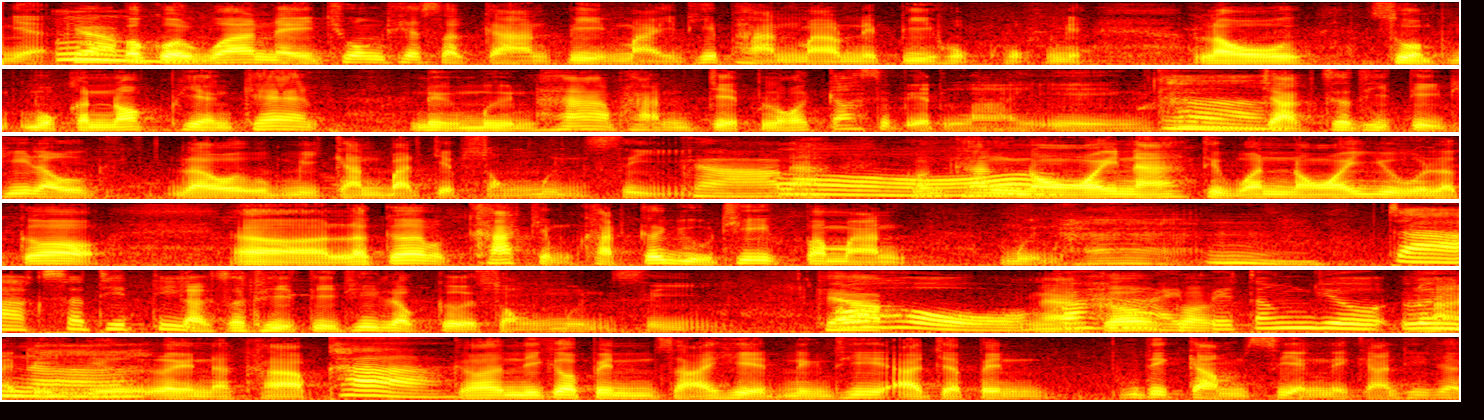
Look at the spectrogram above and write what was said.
เนี่ยครับ ปรากฏว่าในช่วงเทศกาลปีใหม่ที่ผ่านมาในปี 66 เนี่ยเราสวมหมวกกันน็อกเพียงแค่ 15,791 รายเอง ค่ะ จากสถิติที่เราเรามีการบาดเจ็บ 24,000 ครับ นะอ๋อ ค่อนข้างน้อยนะ ถือว่าน้อยอยู่แล้วก็เอ่อแล้วก็คาดเข็มขัดก็อยู่ที่ประมาณ 1 5ื่นอืม จากสถิติ จากสถิติที่เราเกิด 24,000 ครับโอ้โห นะก็ก็หายไปตั้งเยอะเลยหายไปนะเยอะเลยนะครับค่ะ ก็นี่ก็เป็นสาเหตุหนึ่งที่อาจจะเป็นพฤติกรรมเสี่ยงในการที่จะ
